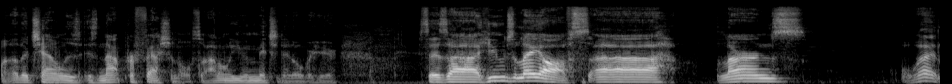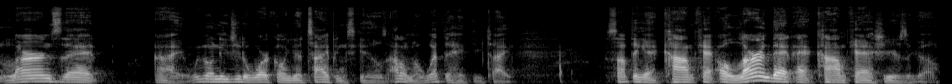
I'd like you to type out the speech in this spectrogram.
my other channel is is not professional, so I don't even mention it over here. It says uh, huge layoffs. Uh, learns what learns that. All right, we're gonna need you to work on your typing skills. I don't know what the heck you type. Something at Comcast. Oh, learned that at Comcast years ago.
